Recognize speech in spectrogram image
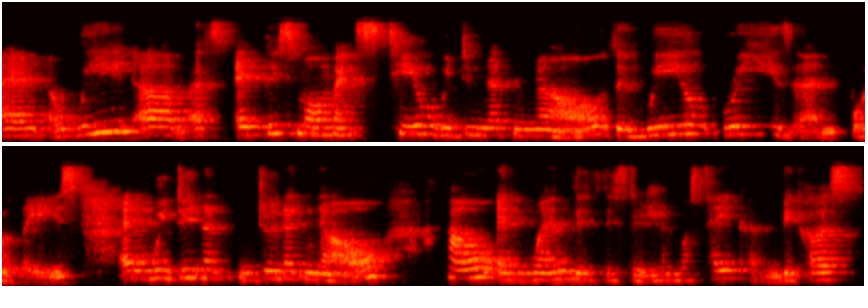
And we, um, at this moment, still we do not know the real reason for this, and we not do not know how and when this decision was taken because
